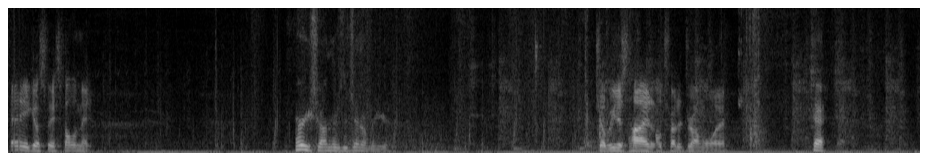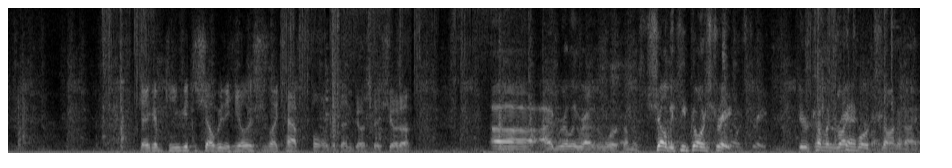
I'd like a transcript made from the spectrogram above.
There you go, Space. Follow me. Hurry, Sean, there's a gen over here. Shelby, just hide. I'll try to draw him away. Okay. Jacob, can you get to Shelby to heal her? She's like half full, but then Ghostface showed up. Uh, I'd really rather work on this. Shelby, keep going straight. You're coming right Okay. towards Sean and I.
